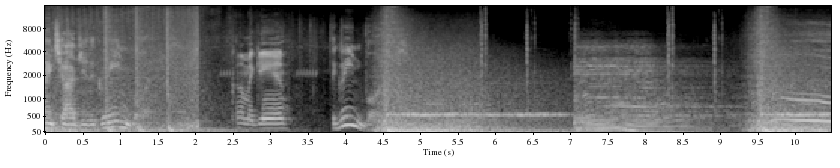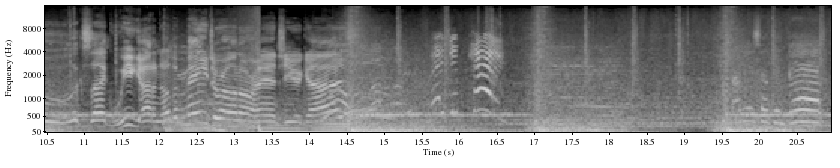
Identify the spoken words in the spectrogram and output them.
in charge of the Green Boys. Come again. The Green Boys. Ooh, looks like we got another major on our hands here, guys. Magic Pig! I did something bad.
